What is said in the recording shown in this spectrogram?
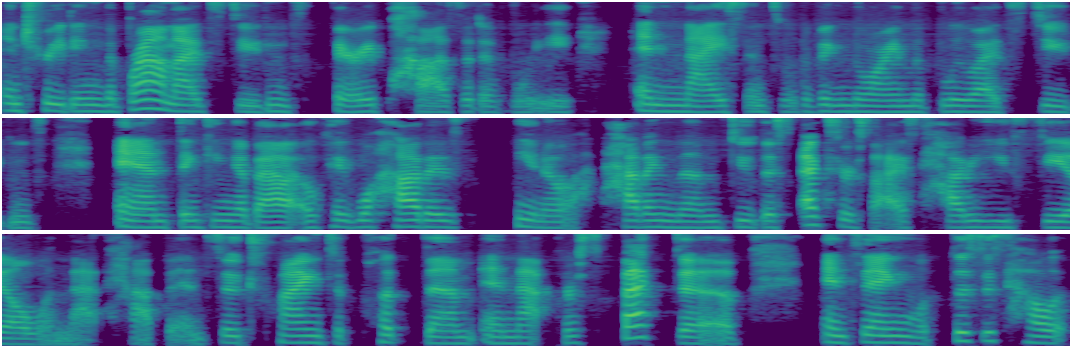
and treating the brown-eyed students very positively and nice and sort of ignoring the blue-eyed students and thinking about okay well how does you know, having them do this exercise. How do you feel when that happens? So trying to put them in that perspective and saying, well, this is how it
